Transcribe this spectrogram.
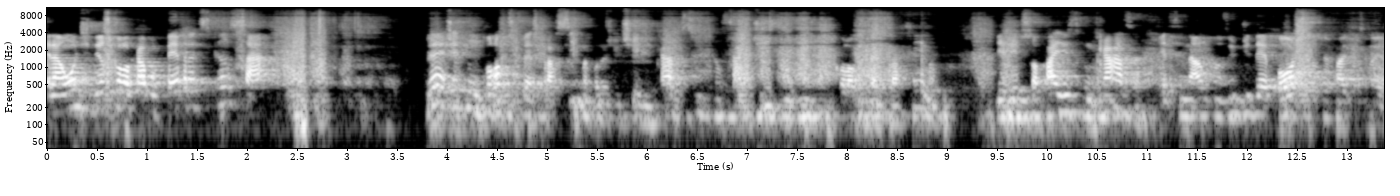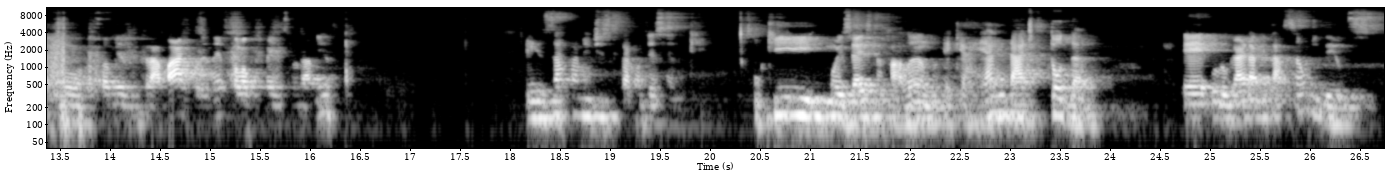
Era onde Deus colocava o pé para descansar. Né? A gente não coloca os pés para cima quando a gente chega em casa, assim, cansadíssimo, né? coloca os pés para cima. E a gente só faz isso em casa, é sinal, inclusive, de deboche. Você faz isso no, seu mesa de trabalho, por exemplo, coloca o pé em cima da mesa. É exatamente isso que está acontecendo aqui. O que Moisés está falando é que a realidade toda é o lugar da habitação de Deus.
